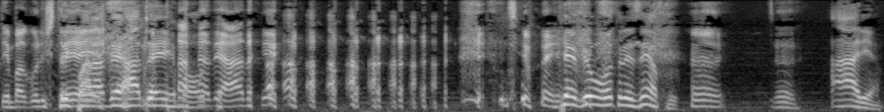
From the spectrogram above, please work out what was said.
Tem bagulho estranho. Tem parada errada aí, irmão. Parada errada aí, irmão. tipo aí. Quer ver um outro exemplo? Ah, ah. A área.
